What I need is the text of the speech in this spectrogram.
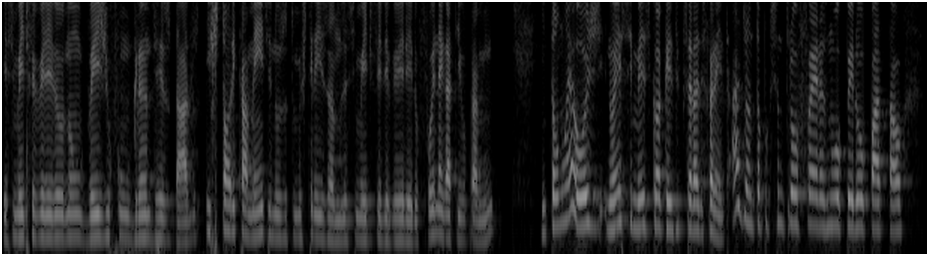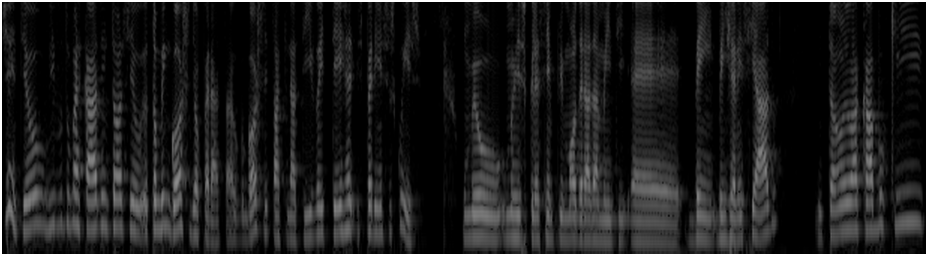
esse mês de fevereiro eu não vejo com grandes resultados. Historicamente, nos últimos três anos, esse mês de fevereiro foi negativo para mim. Então não é hoje, não é esse mês que eu acredito que será diferente. Ah, John, então porque você não férias, não operou para tal. Gente, eu vivo do mercado, então assim, eu, eu, também gosto de operar, tá? Eu gosto de estar aqui na ativa e ter experiências com isso. O meu, o meu risco é sempre moderadamente é, bem, bem gerenciado. Então eu acabo que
